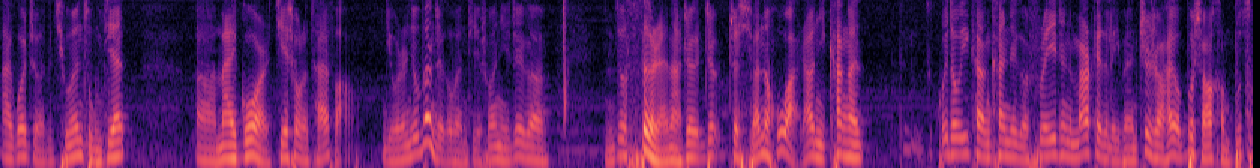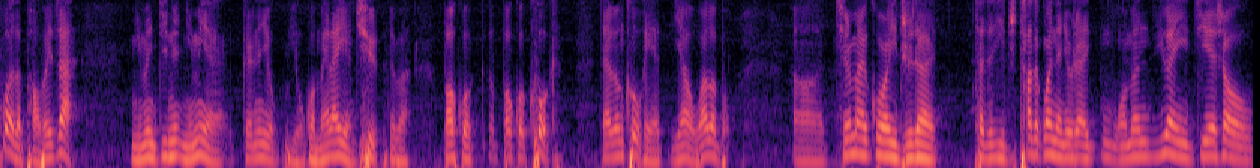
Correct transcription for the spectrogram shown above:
爱国者的球员总监，呃，Mike Gore 接受了采访，有人就问这个问题，说你这个。你就四个人啊，这这这悬的乎啊！然后你看看，回头一看看这个 free agent market 里面，至少还有不少很不错的跑位在。你们今天你们也跟人有有过眉来眼去，对吧？包括包括 Cook，Devin Cook 也也 available。呃，其实麦克尔一直在他的一直他的观点就是，哎，我们愿意接受，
